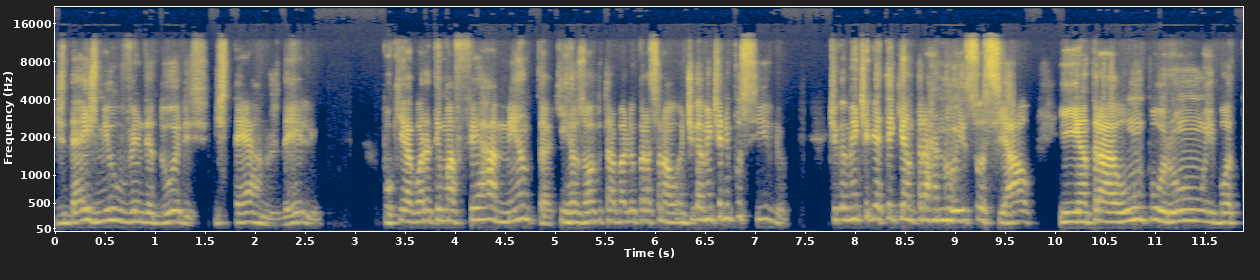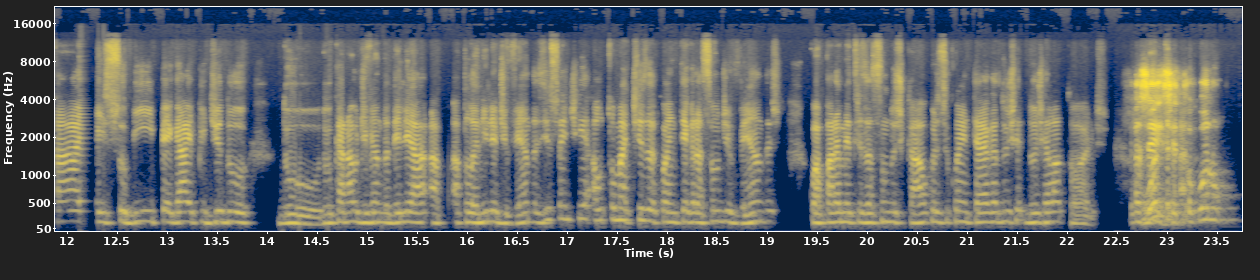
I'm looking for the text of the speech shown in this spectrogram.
de 10 mil vendedores externos dele, porque agora tem uma ferramenta que resolve o trabalho operacional. Antigamente era impossível. Antigamente ele ia ter que entrar no e-social e entrar um por um e botar e subir e pegar e pedir do, do, do canal de venda dele a, a, planilha de vendas. Isso a gente automatiza com a integração de vendas, com a parametrização dos cálculos e com a entrega dos, dos relatórios. Mas aí, você tocou, no,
